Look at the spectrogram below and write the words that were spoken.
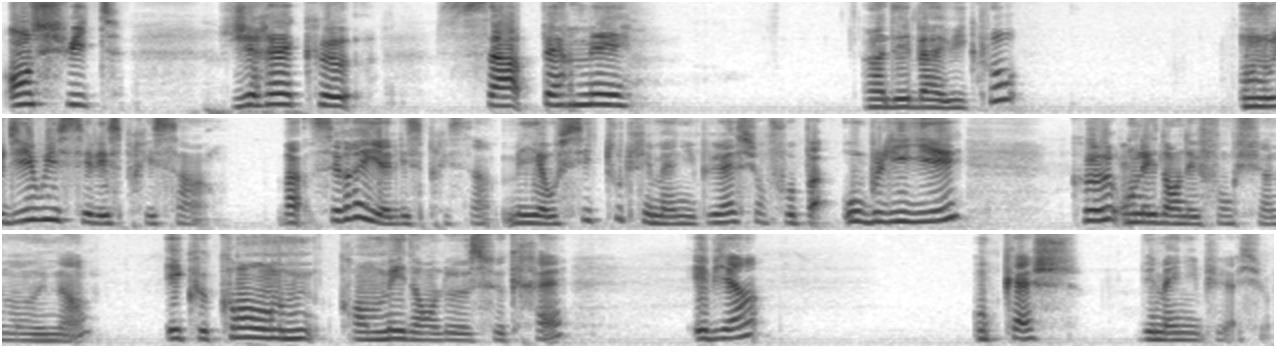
Ensuite, je dirais que ça permet un débat à huis clos. On nous dit oui, c'est l'Esprit Saint. Ben, c'est vrai, il y a l'Esprit Saint, mais il y a aussi toutes les manipulations. Il ne faut pas oublier qu'on est dans des fonctionnements humains et que quand on, quand on met dans le secret, eh bien, on cache des manipulations.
